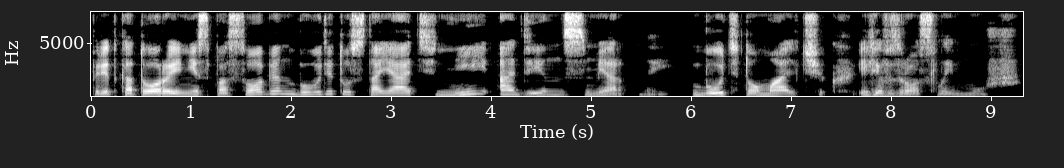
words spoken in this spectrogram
перед которой не способен будет устоять ни один смертный, будь то мальчик или взрослый муж.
